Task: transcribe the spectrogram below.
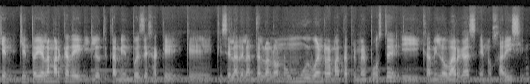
quien, traía la marca de Gigliotti también pues deja que, se le adelante el balón. Un muy buen remate a primer poste y Camilo Vargas enojadísimo.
